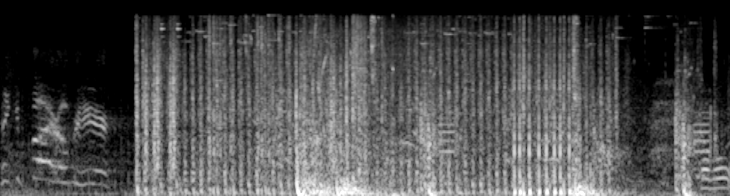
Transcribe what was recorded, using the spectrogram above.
Taking fire over here! Trouble.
